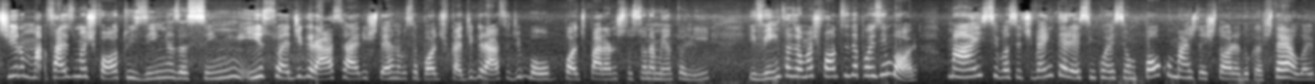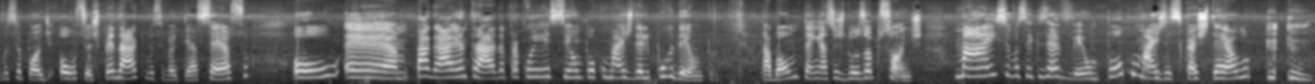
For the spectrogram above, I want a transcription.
tira uma, faz umas fotozinhas assim. Isso é de graça, a área externa você pode ficar de graça, de boa, pode parar no estacionamento ali e vir fazer umas fotos e depois ir embora. Mas se você tiver interesse em conhecer um pouco mais da história do castelo, aí você pode ou se hospedar, que você vai ter acesso, ou é, pagar a entrada para conhecer um pouco mais dele por dentro. Tá bom? Tem essas duas opções. Mas se você quiser ver um pouco mais desse castelo,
